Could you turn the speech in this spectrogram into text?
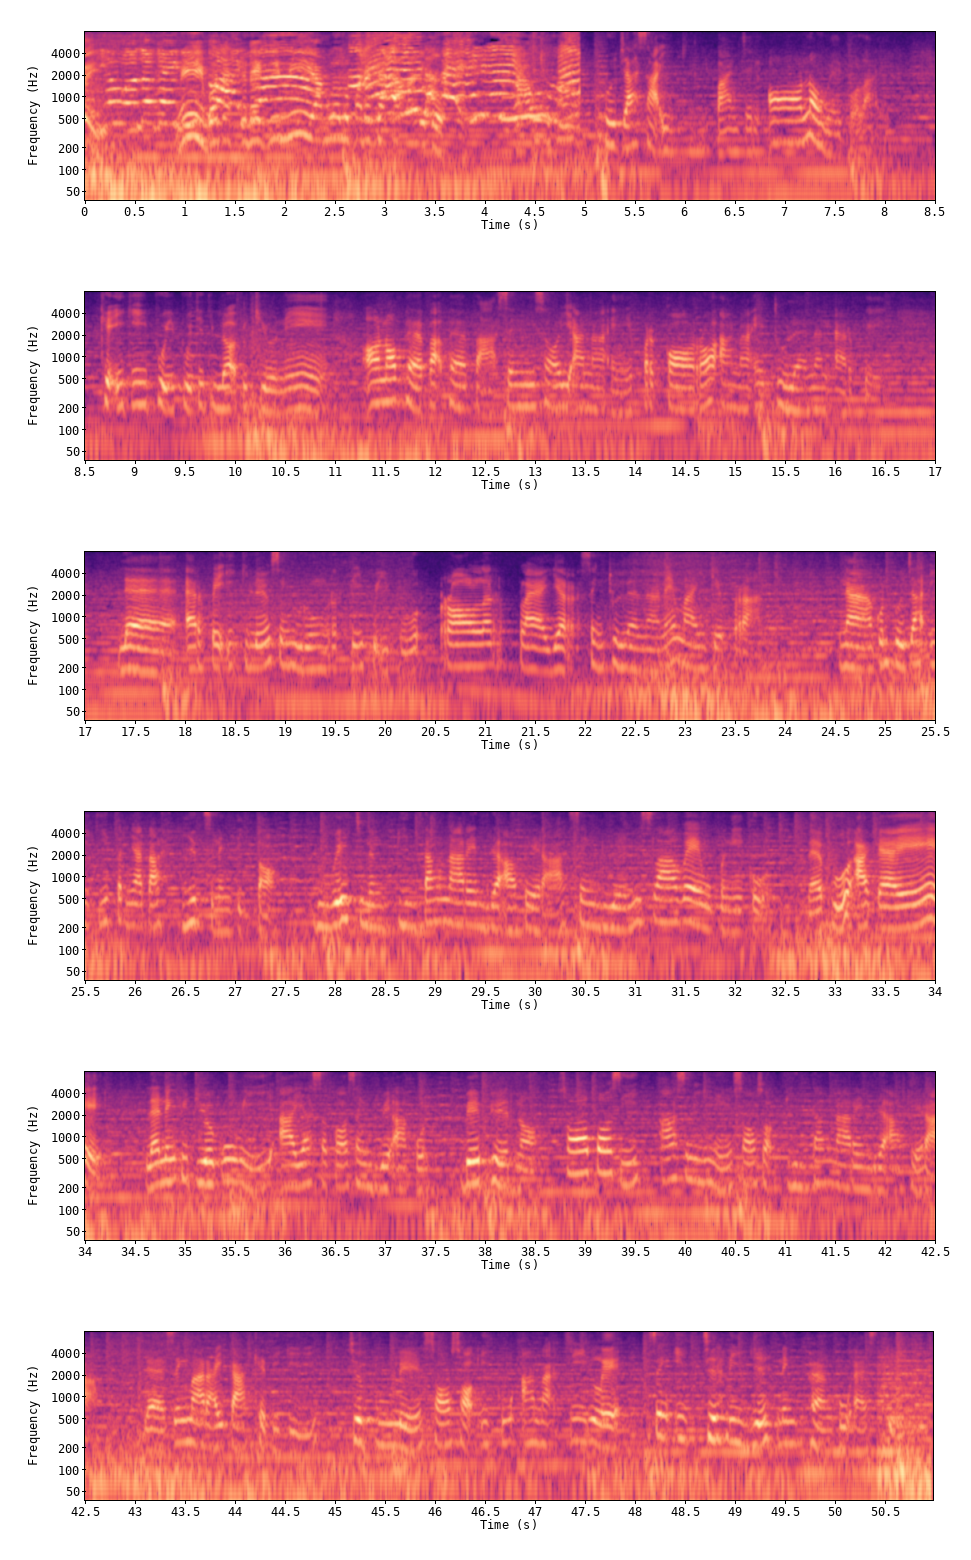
Woi. Ya Nih, gitu bocah gede gini yang lu pada cakap itu. kayak gini. bocah saiki pancen ana wae polahe. Gek iki ibu-ibu didelok videone. Ana bapak-bapak sing misoi anake perkara anake dolanan RP. Lah, RP iki lho sing durung ngerti ibu-ibu, roller player sing dolanane main peran. Nah, akun bocah iki ternyata hits ning TikTok. Duwe jeneng bintang Narendra Avera sing duweni selawe pengikut. Lah Bu, akeh. Lah ning video kuwi ayah saka sing duwe akun beberno. Sopo sih asline sosok bintang Narendra Avera? Lah sing marai kaget iki, jebule sosok iku anak cilik sing ijeh linggih ning bangku SD.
